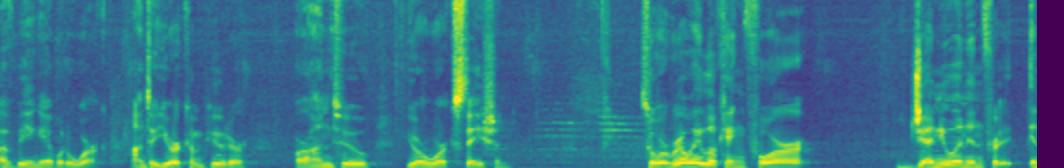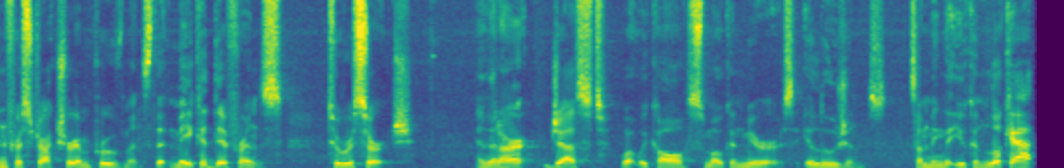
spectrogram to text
of being able to work, onto your computer or onto your workstation. So we're really looking for genuine infra infrastructure improvements that make a difference to research and that aren't just what we call smoke and mirrors, illusions. Something that you can look at,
